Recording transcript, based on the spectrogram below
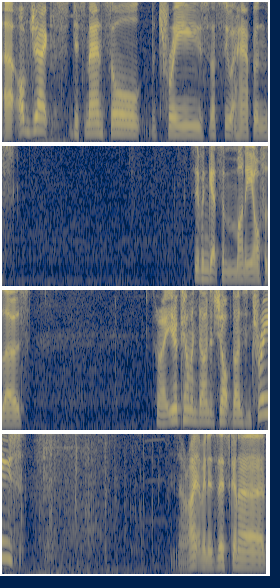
Uh, objects, dismantle the trees. Let's see what happens. See if we can get some money off of those. Alright, you're coming down to chop down some trees. Alright, I mean, is this gonna...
